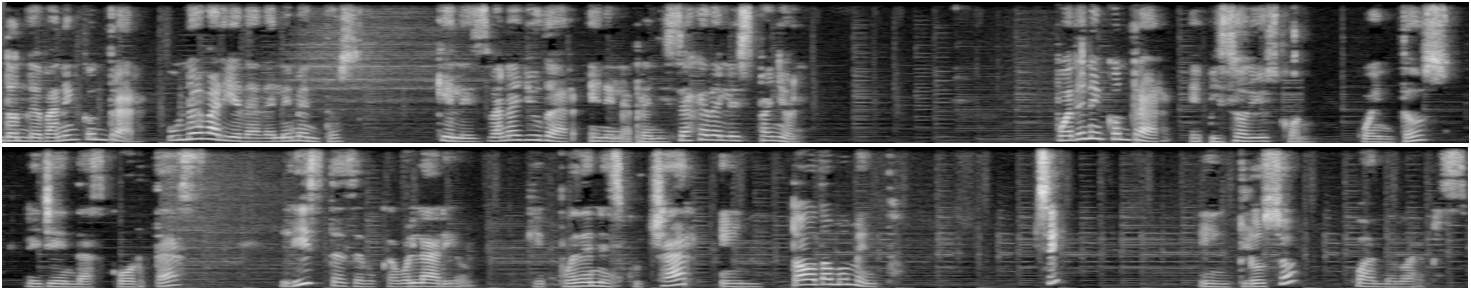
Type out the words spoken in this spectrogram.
donde van a encontrar una variedad de elementos que les van a ayudar en el aprendizaje del español. Pueden encontrar episodios con cuentos, leyendas cortas, listas de vocabulario que pueden escuchar en todo momento. Sí, incluso cuando duermes.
